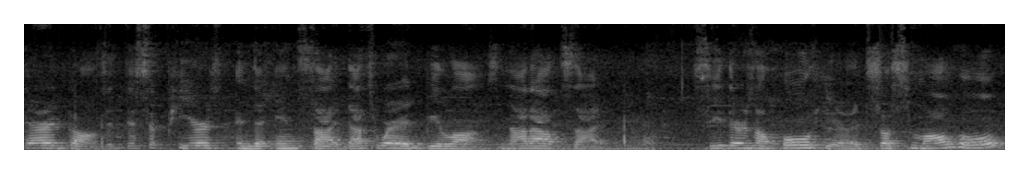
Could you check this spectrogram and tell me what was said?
There it goes, it disappears in the inside. That's where it belongs, not outside. See, there's a hole here. It's a small hole,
